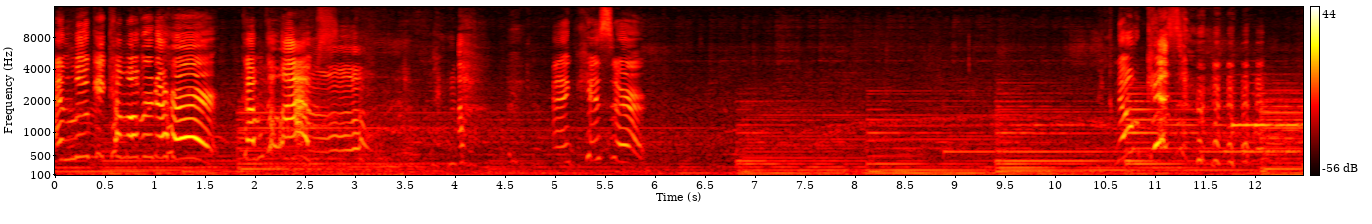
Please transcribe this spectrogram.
And Lukey, come over to her. Come collapse. Kiss her. No, kiss her.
